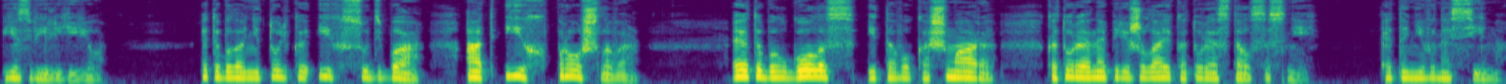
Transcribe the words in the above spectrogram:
язвили ее. Это была не только их судьба, а от их прошлого. Это был голос и того кошмара, который она пережила и который остался с ней. Это невыносимо.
